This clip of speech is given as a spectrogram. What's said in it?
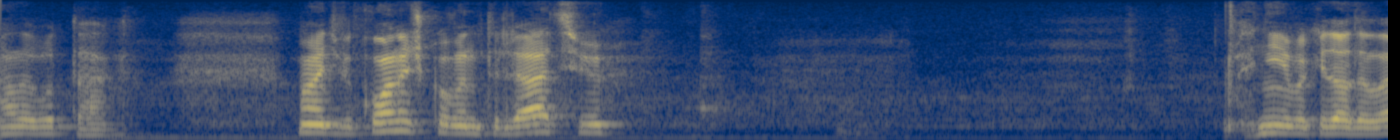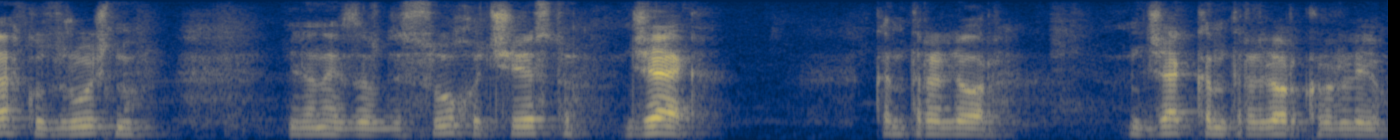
Але отак. Мають віконечко, вентиляцію. Гній викидати легко, зручно. Біля них завжди сухо, чисто. Джек. Контрольор. Джек контрольор кролів.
